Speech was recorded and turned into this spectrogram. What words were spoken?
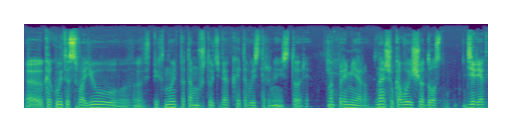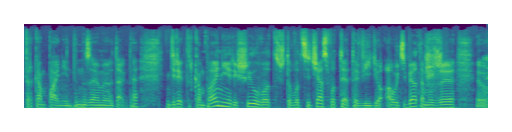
э, какую-то свою э, впихнуть, потому что у тебя какая-то выстроенная история. Ну, к примеру, знаешь, у кого еще доступ? Директор компании, назовем его так, да? Директор компании решил вот, что вот сейчас вот это видео, а у тебя там уже э,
